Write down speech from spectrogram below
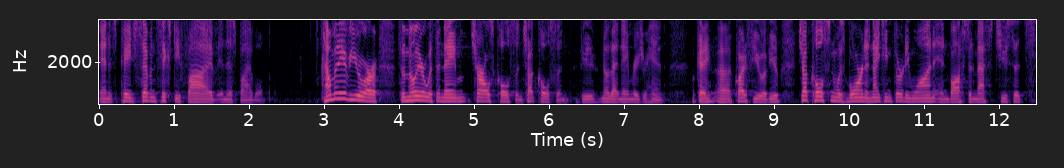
and it's page 765 in this Bible. How many of you are familiar with the name Charles Colson, Chuck Colson? If you know that name, raise your hand. Okay, uh, quite a few of you. Chuck Colson was born in 1931 in Boston, Massachusetts.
